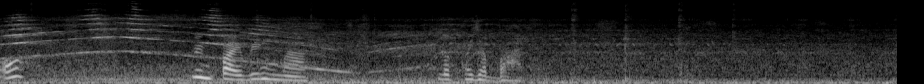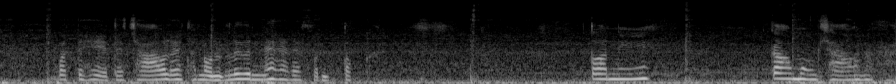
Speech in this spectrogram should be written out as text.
โอ้วิ่งไปวิ่งมารถพยาบาลบัติเหตุแต่เช้าเลยถนนลื่นแน่เลยฝนตก ตอนนี้9โมงเช้านะคะ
